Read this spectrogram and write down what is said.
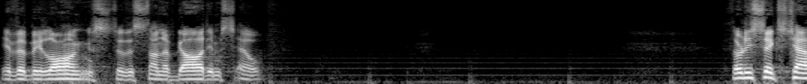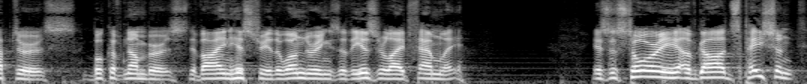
if it belongs to the Son of God Himself? 36 chapters, book of Numbers, divine history of the wanderings of the Israelite family. is a story of God's patient,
